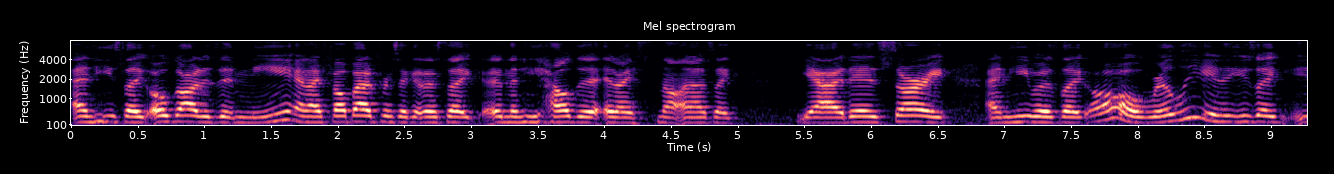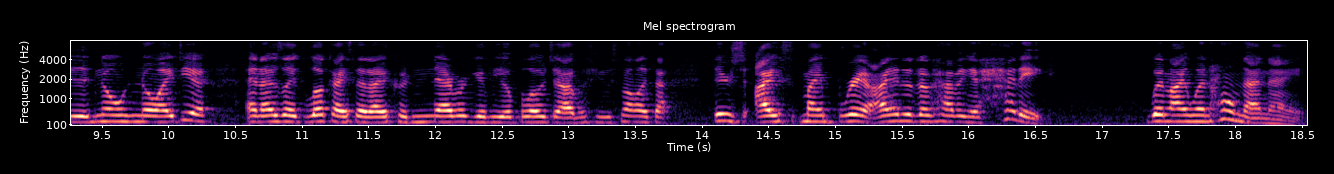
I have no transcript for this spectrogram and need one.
And he's like, "Oh God, is it me?" And I felt bad for a second. I was like, and then he held it, and I smelled, and I was like, yeah, it is. Sorry. And he was like, oh, really? And he's like, eh, no, no idea. And I was like, look, I said I could never give you a blowjob if you smell like that. There's, I, my brain, I ended up having a headache when I went home that night.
